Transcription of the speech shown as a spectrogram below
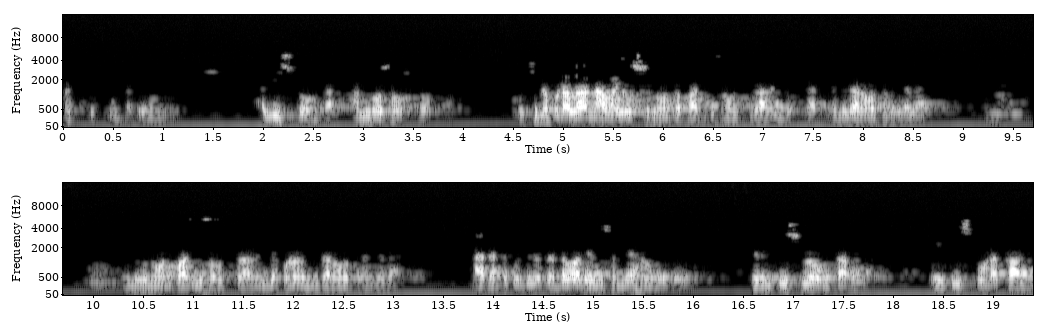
ఖర్చు పెట్టుకుంటారు ఏముంది? అవి ఇస్తూ ఉంటారు. అందుకోసం వస్తూ ఉంటారు. వచ్చినప్పుడల్లా నా వయస్సు నూట పాతిక సంవత్సరాలని చెప్తారు. ఎందుకు అనవసరం కదా? ఎందుకు నూట పాతిక సంవత్సరాలని చెప్పడం ఎందుకు అనవసరం కదా? నాకంటే కొద్దిగా పెద్దవాడు ఏమి సందేహం లేదు. సెవెంటీస్లో ఉంటారు. ఎయిటీస్ కూడా కాదు.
